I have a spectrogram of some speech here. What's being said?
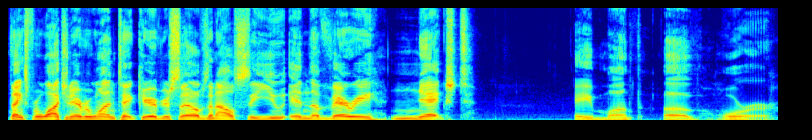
Thanks for watching, everyone. Take care of yourselves, and I'll see you in the very next A Month of Horror.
